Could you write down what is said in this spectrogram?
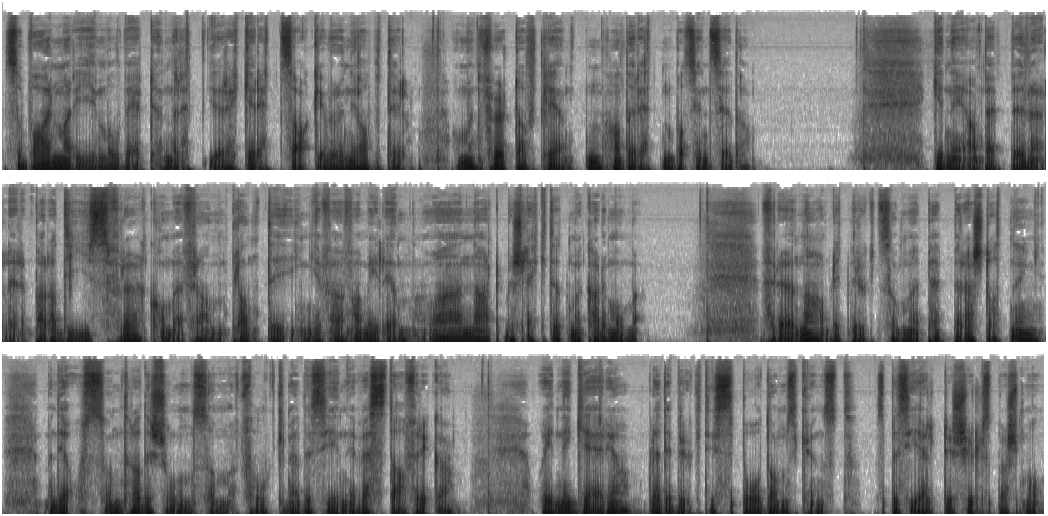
så var Marie involvert i en rekke rettssaker hvor hun hjalp til, om hun følte at klienten hadde retten på sin side. Guinea-pepper, eller paradisfrø, kommer fra en plante i ingefærfamilien og er nært beslektet med kardemomme. Frøene har blitt brukt som peppererstatning, men de har også en tradisjon som folkemedisin i Vest-Afrika, og i Nigeria ble de brukt i spådomskunst, spesielt i skyldspørsmål,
